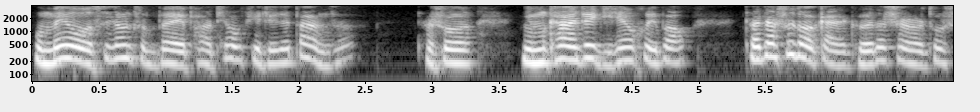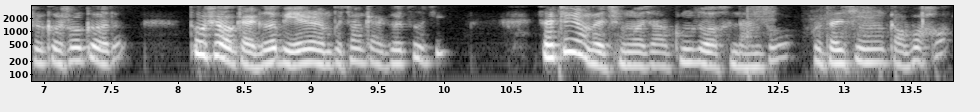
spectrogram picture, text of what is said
我没有思想准备，怕挑不起这个担子。”他说：“你们看这几天汇报，大家说到改革的事儿，都是各说各的，都是要改革别人，不想改革自己。在这样的情况下，工作很难做，我担心搞不好。”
